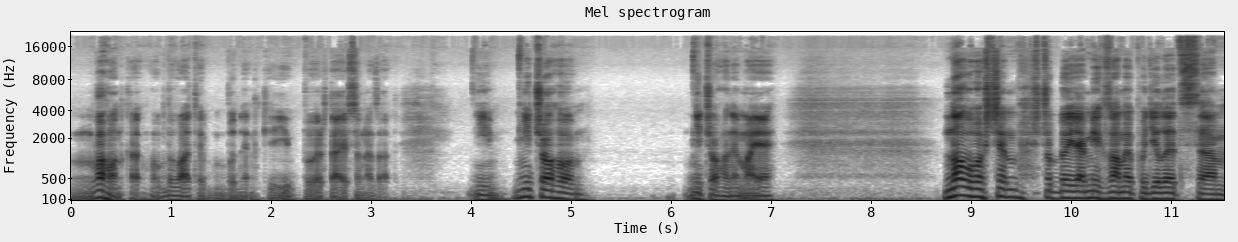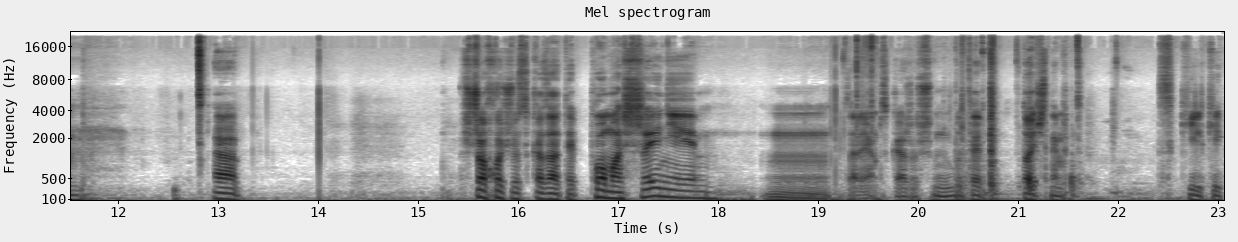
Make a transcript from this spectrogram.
вагонка, оббивати будинки і повертаюся назад. І нічого, нічого немає нового з чим, щоб я міг з вами поділитися. Що хочу сказати по машині. Зараз я вам скажу, щоб бути точним, скільки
